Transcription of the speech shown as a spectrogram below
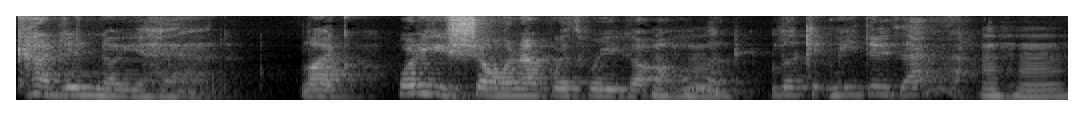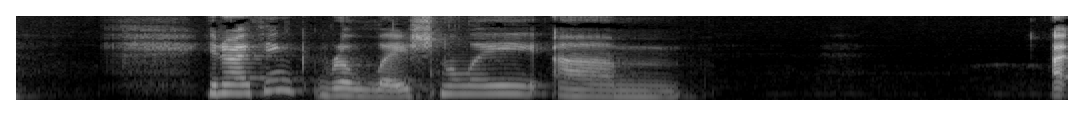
kind of didn't know you had? Like, what are you showing up with where you go, oh, look, look at me do that? You know, I think relationally, um, I,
